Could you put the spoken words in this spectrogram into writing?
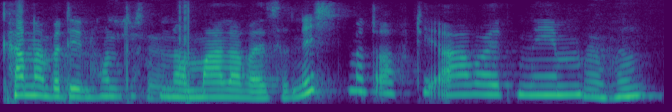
kann aber den Hund okay. normalerweise nicht mit auf die Arbeit nehmen. Mhm.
